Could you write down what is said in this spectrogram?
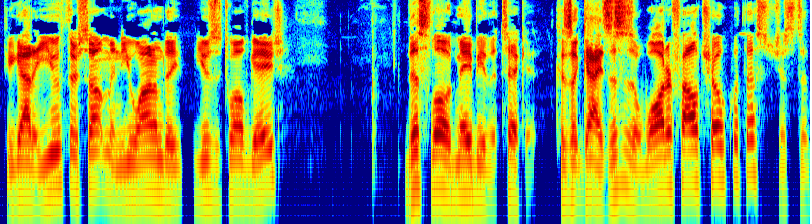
If you got a youth or something and you want them to use a 12 gauge, this load may be the ticket. Because, uh, guys, this is a waterfowl choke with this, just to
